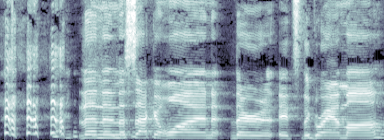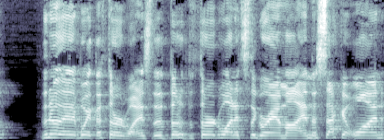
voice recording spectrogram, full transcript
then in the second one there it's the grandma no, wait, the third one. It's the, the, the third one, it's the grandma. And the second one,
